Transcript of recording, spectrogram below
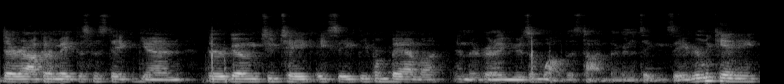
They're not going to make this mistake again. They're going to take a safety from Bama and they're going to use him well this time. They're going to take Xavier McKinney.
